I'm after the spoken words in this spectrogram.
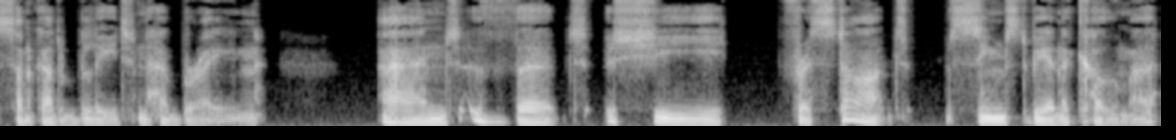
some kind of bleed in her brain. And that she, for a start, seems to be in a coma.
